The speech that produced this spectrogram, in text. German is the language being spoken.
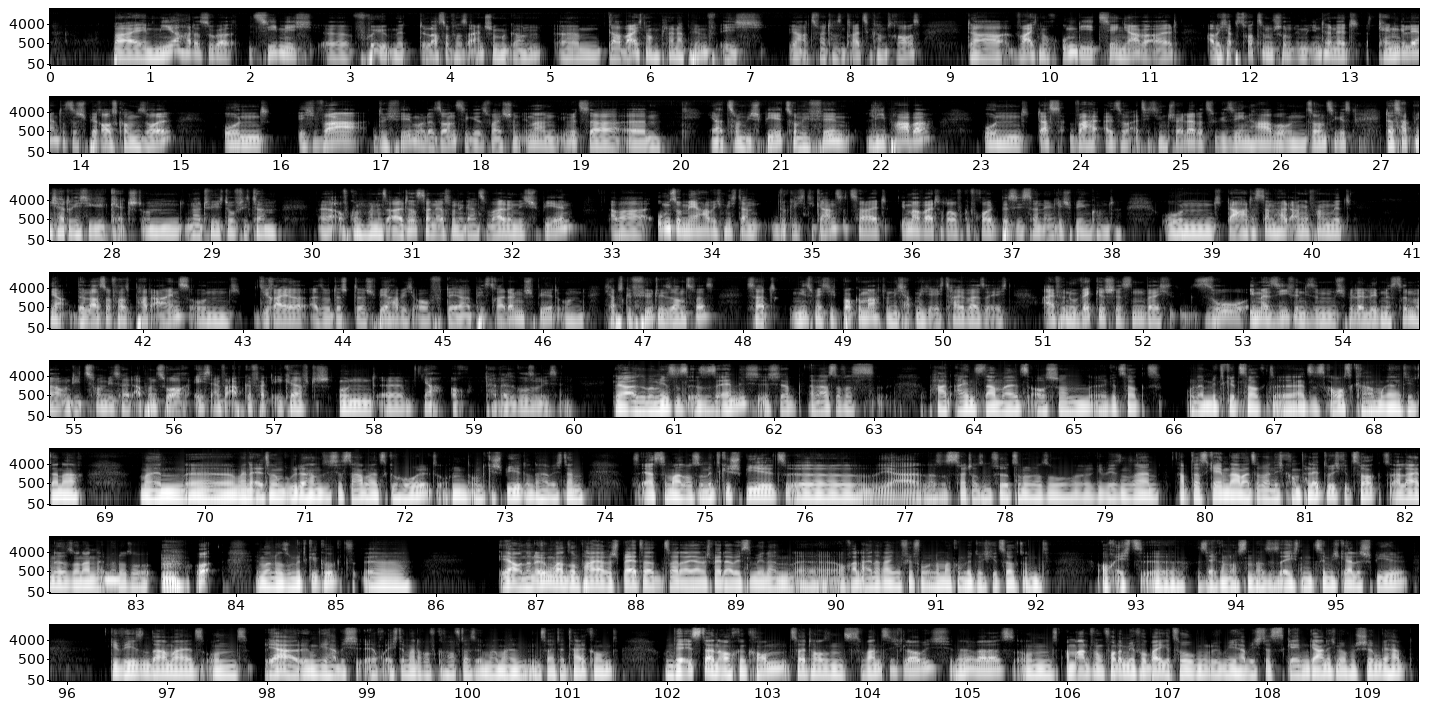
bei mir hat es sogar ziemlich äh, früh mit The Last of Us 1 schon begonnen. Ähm, da war ich noch ein kleiner Pimpf. Ich, ja, 2013 kam es raus. Da war ich noch um die zehn Jahre alt, aber ich habe es trotzdem schon im Internet kennengelernt, dass das Spiel rauskommen soll. Und ich war durch Filme oder sonstiges, war ich schon immer ein übelster ähm, ja, Zombie-Spiel, Zombie-Film-Liebhaber. Und das war, also als ich den Trailer dazu gesehen habe und sonstiges, das hat mich halt richtig gecatcht. Und natürlich durfte ich dann äh, aufgrund meines Alters dann erstmal eine ganze Weile nicht spielen. Aber umso mehr habe ich mich dann wirklich die ganze Zeit immer weiter darauf gefreut, bis ich es dann endlich spielen konnte. Und da hat es dann halt angefangen mit, ja, The Last of Us Part 1 und die Reihe, also das, das Spiel habe ich auf der PS3 dann gespielt und ich habe es gefühlt wie sonst was. Es hat miesmächtig Bock gemacht und ich habe mich echt teilweise echt einfach nur weggeschissen, weil ich so immersiv in diesem Spielerlebnis drin war und die Zombies halt ab und zu auch echt einfach abgefuckt, ekelhaft und äh, ja, auch teilweise gruselig sind. Ja, also bei mir ist es, ist es ähnlich. Ich habe Last of Us Part 1 damals auch schon äh, gezockt oder mitgezockt, äh, als es rauskam, relativ danach. Mein, äh, meine älteren Brüder haben sich das damals geholt und, und gespielt und da habe ich dann das erste Mal auch so mitgespielt. Äh, ja, lass es 2014 oder so äh, gewesen sein. Hab das Game damals aber nicht komplett durchgezockt alleine, sondern immer nur so, oh, immer nur so mitgeguckt. Äh, ja, und dann irgendwann so ein paar Jahre später, zwei, drei Jahre später, habe ich es mir dann äh, auch alleine reingepfiffen und nochmal komplett durchgezockt und auch echt äh, sehr genossen. Also es ist echt ein ziemlich geiles Spiel gewesen damals und ja, irgendwie habe ich auch echt immer darauf gehofft, dass irgendwann mal ein zweiter Teil kommt. Und der ist dann auch gekommen, 2020 glaube ich, ne, war das. Und am Anfang vor mir vorbeigezogen. Irgendwie habe ich das Game gar nicht mehr auf dem Schirm gehabt.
